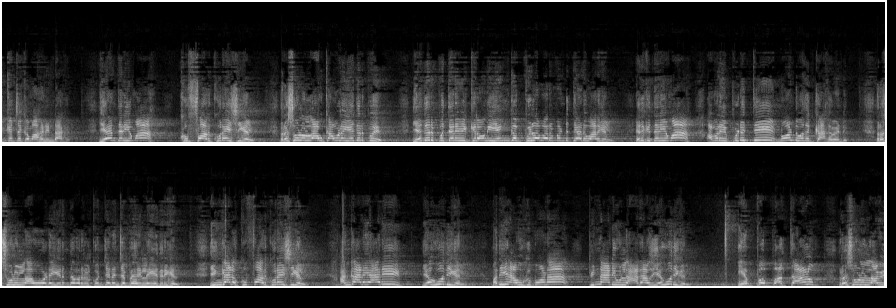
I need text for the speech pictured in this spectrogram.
எக்கச்சக்கமாக நின்றாங்க ஏன் தெரியுமா? குஃபார் குறைஷிகள் ரசூலுல்லாவுக்கு அவ்வளோ எதிர்ப்பு. எதிர்ப்பு தெரிவிக்கிறவங்க எங்க பிளவரும் என்று தேடுவார்கள். எதுக்கு தெரியுமா? அவரை பிடித்து நோண்டுவதற்காக வேண்டி. ரசூலுல்லாவோட இருந்தவர்கள் கொஞ்ச நெஞ்ச பேரில் எதிரிகள். இங்கால குஃபார் குறைசிகள் அங்கால யாரு? யகூதிகள். மதீனாவுக்கு போனா பின்னாடி உள்ள அதாவது யகூதிகள். எப்ப பார்த்தாலும் ரசூலுல்லாவை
